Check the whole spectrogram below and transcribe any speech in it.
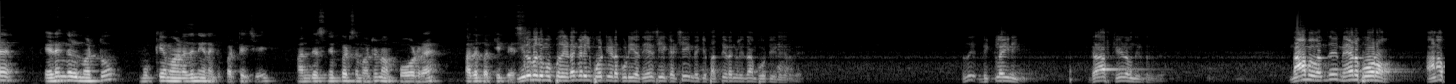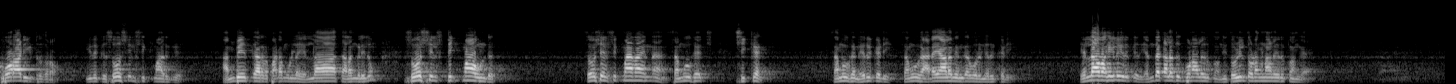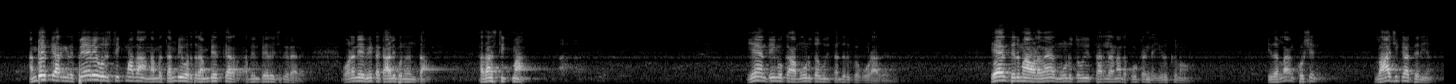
இடங்கள் மட்டும் முக்கியமானதுன்னு எனக்கு பட்டுச்சு. அந்த ஸ்னிப்பட்ஸை மட்டும் நான் போடுறேன். அதை பற்றி பேச இருபது முப்பது இடங்களில் போட்டியிடக்கூடிய தேசிய கட்சி இன்றைக்கு பத்து இடங்களில் தான் போட்டியிடுகிறது. இது டிக்ளைனிங் கிராஃப் கீழே வந்துட்டு இருக்குது நாம் வந்து மேலே போகிறோம் ஆனால் போராடிட்டு இருக்கிறோம். இதுக்கு சோசியல் ஸ்டிக்மா இருக்கு. அம்பேத்கர் படம் உள்ள எல்லா தளங்களிலும் சோசியல் ஸ்டிக்மா உண்டு. சோசியல் ஸ்டிக்மானா என்ன? சமூக சிக்கன் சமூக நெருக்கடி சமூக அடையாளம் என்ற ஒரு நெருக்கடி. எல்லா வகையிலும் இருக்குது. எந்த காலத்துக்கு போனாலும் இருக்கும். நீ தொழில் தொடங்கினாலும் இருக்குங்க அம்பேத்கர் பேரே ஒரு ஸ்டிக்மா தான். நம்ம தம்பி ஒருத்தர் அம்பேத்கர் அப்படின்னு பேர் வச்சுக்கிறாரு. உடனே வீட்டை காலி பண்ணுட்டான். அதான் ஸ்டிக்மா ஏன் திமுக மூணு தொகுதி தந்திருக்க கூடாது? ஏன் திருமாவளவன் மூணு தொகுதி தரலன்னா அந்த கூட்டணியில் இருக்கணும்? இதெல்லாம் கொஷின் லாஜிக்கா தெரியும்.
